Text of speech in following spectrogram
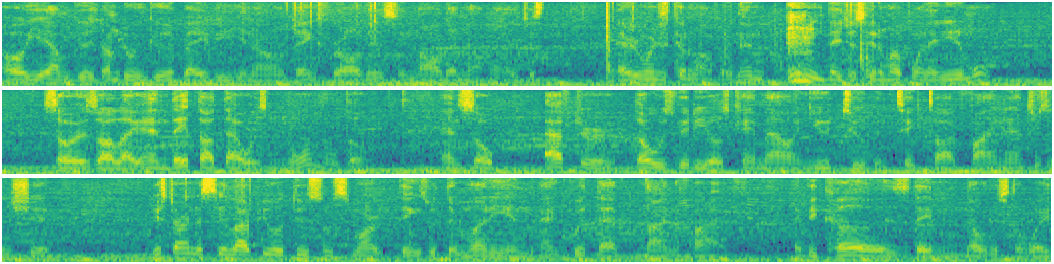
oh yeah I'm good. I'm doing good baby you know thanks for all this and all that. No no just everyone just cut them off. And then they just hit them up when they needed more. So it's all like and they thought that was normal though. And so after those videos came out and YouTube and TikTok financiers and shit you're starting to see a lot of people do some smart things with their money and, and quit that nine to five. Because they noticed a way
